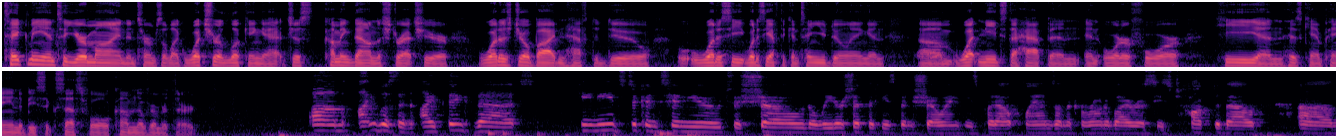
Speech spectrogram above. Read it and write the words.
take me into your mind in terms of like what you're looking at, just coming down the stretch here. What does Joe Biden have to do? What does he What does he have to continue doing? And um, what needs to happen in order for he and his campaign to be successful come November 3rd? Um, I listen, I think that he needs to continue to show the leadership that he's been showing. He's put out plans on the coronavirus. He's talked about, um,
